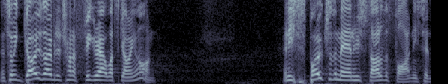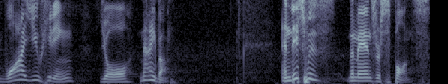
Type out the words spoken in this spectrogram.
And so he goes over to trying to figure out what's going on. And he spoke to the man who started the fight and he said, Why are you hitting your neighbor? And this was the man's response.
